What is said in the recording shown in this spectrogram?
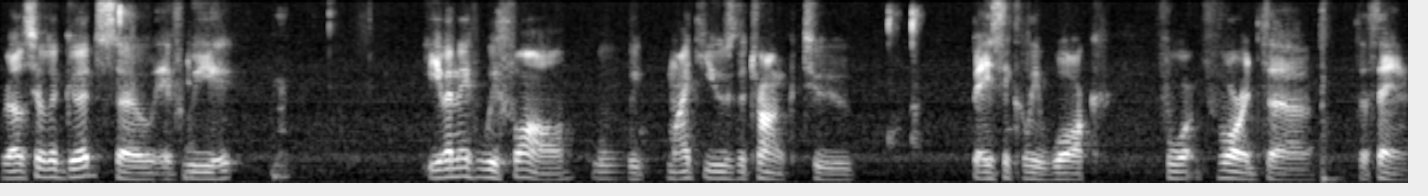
relatively good. So if we even if we fall, we might use the trunk to basically walk for, forward the the thing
